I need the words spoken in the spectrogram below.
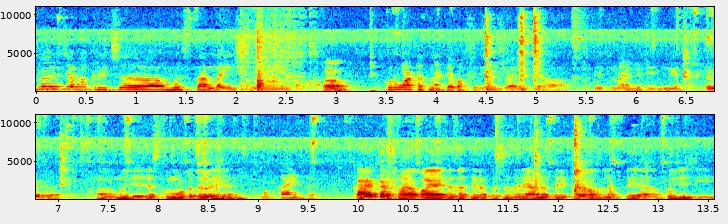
ज्वारीच्या भाकरीचं मस्त चालला इशे. हा. करू वाटत नाही त्या भाकरी ज्वारीच्या. तेच नाही म्हणजे नीट दळलं. हा म्हणजे जास्त मोठं दळ आहे का मग काय तर. काय करता? बायाच्या जातीला कसं जरी आलं तरी करावंच लागतं या पूजेची.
